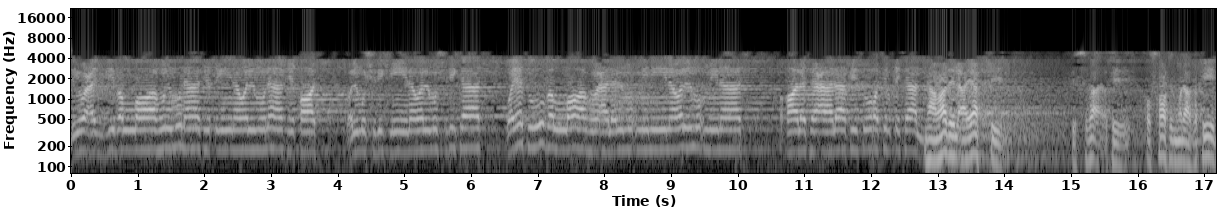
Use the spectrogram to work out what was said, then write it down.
ليعذب الله المنافقين والمنافقات والمشركين والمشركات ويتوب الله على المؤمنين والمؤمنات. وقال تعالى في سورة القتال نعم هذه الآيات في في في أوصاف المنافقين.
